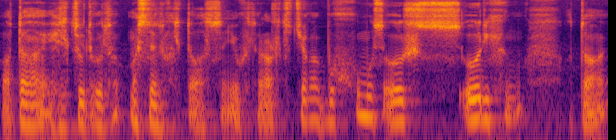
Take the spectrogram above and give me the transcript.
одоо хэлцүүлэг бол маш сонирхолтой болсон. Юу гэхээр оролцож байгаа бүх хүмүүс өөрийнх нь одоо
